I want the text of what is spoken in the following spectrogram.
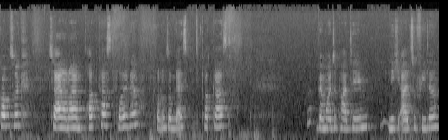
willkommen zurück zu einer neuen Podcast-Folge von unserem Geist-Podcast. Wir haben heute ein paar Themen, nicht allzu viele,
